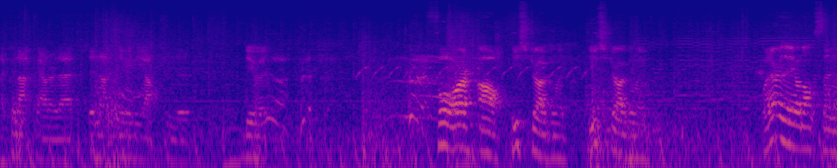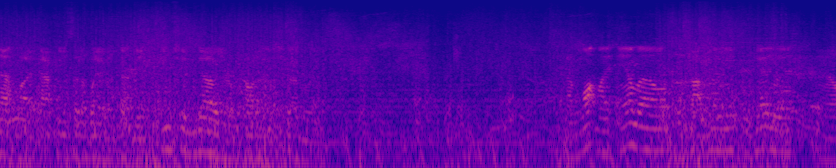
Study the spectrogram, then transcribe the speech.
I could not counter that. Did not give me the option to do it. Four. Oh, he's struggling. He's struggling. Whenever they don't send that life after you send a wave of 30, you should know your opponent is struggling. I want my ammo to stop me from getting it. now.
